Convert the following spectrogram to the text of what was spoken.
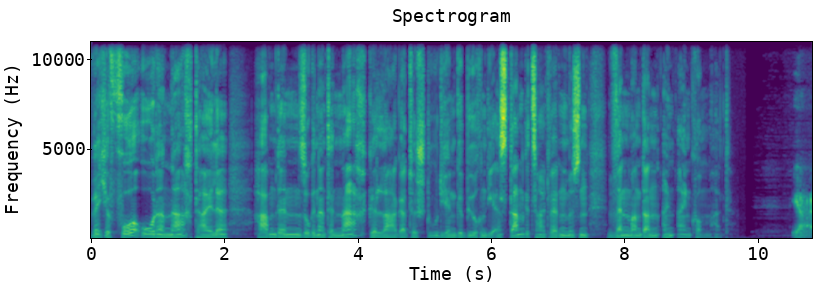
Welche Vor- oder Nachteile haben denn sogenannte nachgelagerte Studiengebühren, die erst dann gezahlt werden müssen, wenn man dann ein Einkommen hat? Ja,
